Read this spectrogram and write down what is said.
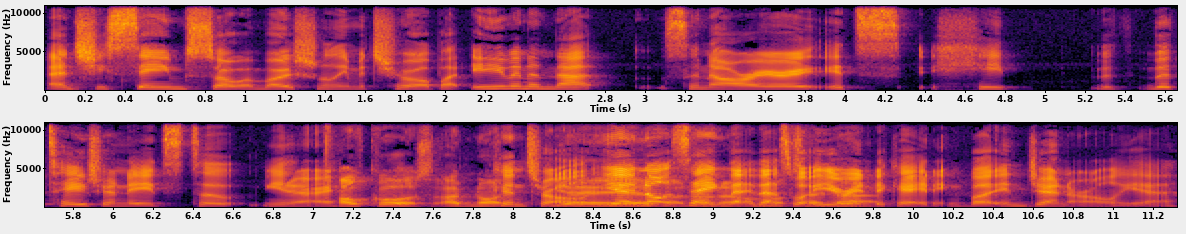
And she seemed so emotionally mature. But even in that scenario, it's he, the, the teacher needs to, you know, of course, I'm not control. Yeah, Yeah, yeah, not no, no, saying no, that that's what you're that. indicating, but in general, yeah.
